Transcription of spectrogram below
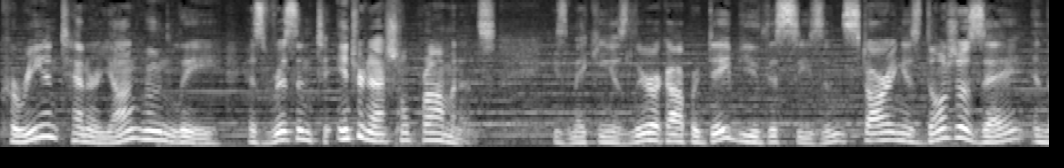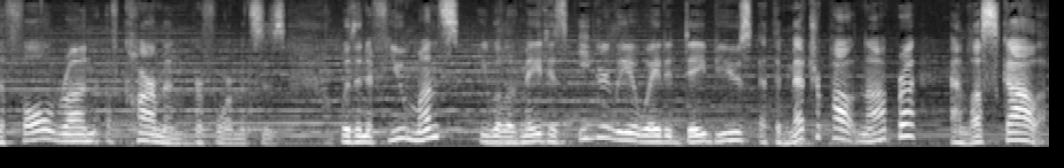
Korean tenor Yonghoon Lee has risen to international prominence. He's making his lyric opera debut this season, starring as Don Jose in the fall run of Carmen performances. Within a few months, he will have made his eagerly awaited debuts at the Metropolitan Opera and La Scala.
